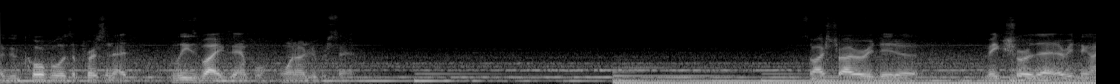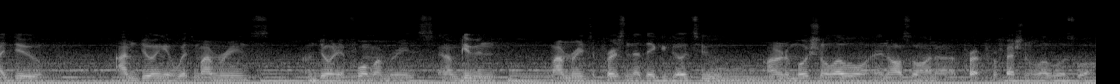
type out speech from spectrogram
A good corporal is a person that leads by example, 100%. So I strive every day to make sure that everything I do, I'm doing it with my Marines, I'm doing it for my Marines, and I'm giving my Marines a person that they could go to on an emotional level and also on a professional level as well.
